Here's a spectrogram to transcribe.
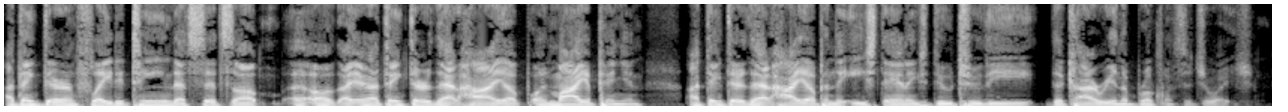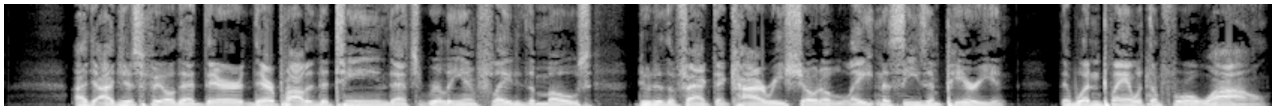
I think they're inflated team that sits up, uh, and I think they're that high up. In my opinion, I think they're that high up in the East standings due to the the Kyrie and the Brooklyn situation. I, I just feel that they're they're probably the team that's really inflated the most due to the fact that Kyrie showed up late in the season period that wasn't playing with them for a while.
